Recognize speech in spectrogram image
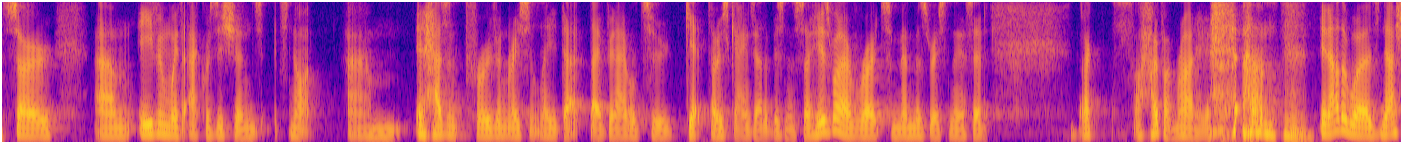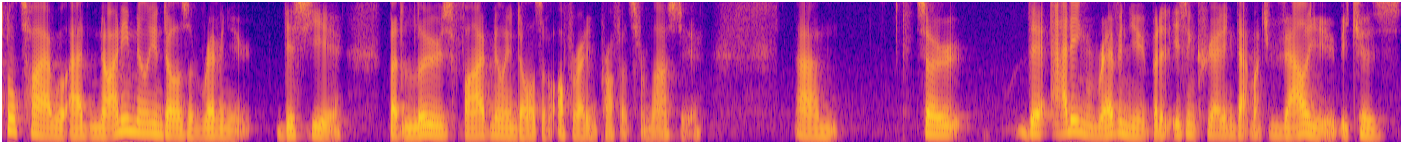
So um, even with acquisitions, it's not um, it hasn't proven recently that they've been able to get those gains out of business. So here's what I wrote to members recently. I said, I, I hope I'm right here. um, In other words, National Tire will add $90 million of revenue this year, but lose $5 million of operating profits from last year. Um, so they're adding revenue, but it isn't creating that much value because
